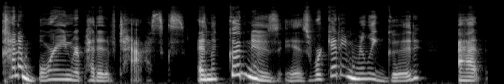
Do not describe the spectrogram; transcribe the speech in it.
kind of boring repetitive tasks. And the good news is we're getting really good at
